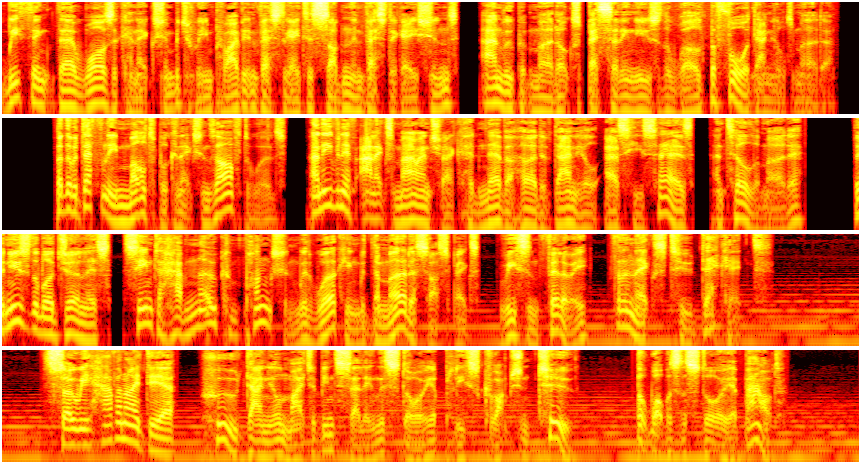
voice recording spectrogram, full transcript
We think there was a connection between private investigator Southern Investigations and Rupert Murdoch's best-selling News of the World before Daniel's murder. But there were definitely multiple connections afterwards, and even if Alex Marunchak had never heard of Daniel, as he says, until the murder, the News of the World journalists seem to have no compunction with working with the murder suspects, recent and Fillery, for the next two decades. So we have an idea who Daniel might have been selling the story of police corruption to. But what was the story about?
